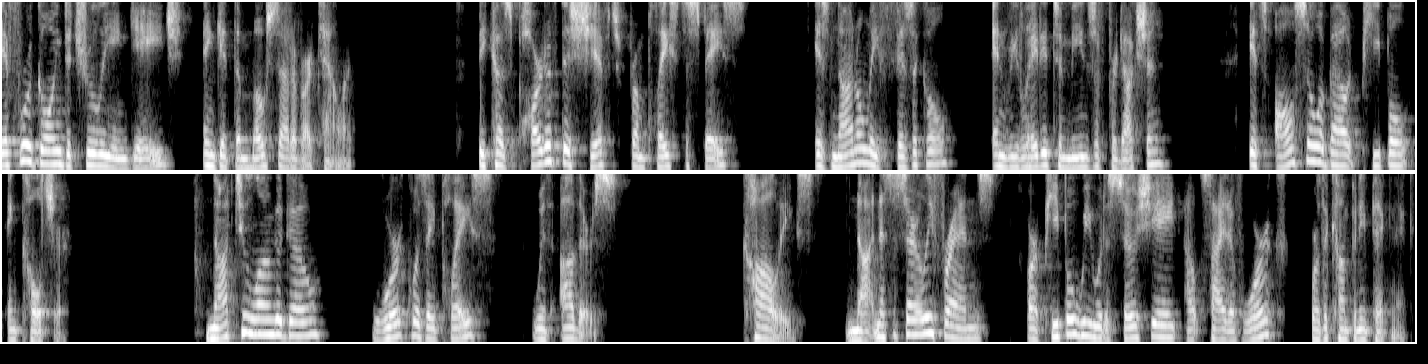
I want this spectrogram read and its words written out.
if we're going to truly engage and get the most out of our talent. Because part of this shift from place to space is not only physical and related to means of production, it's also about people and culture. Not too long ago, work was a place with others, colleagues, not necessarily friends, or people we would associate outside of work or the company picnic.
